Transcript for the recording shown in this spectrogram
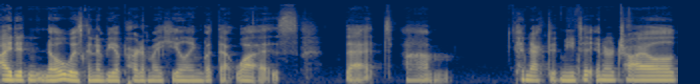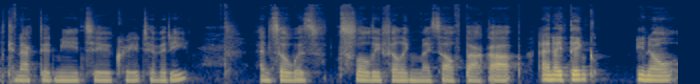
i didn't know was going to be a part of my healing but that was that um, connected me to inner child connected me to creativity and so was slowly filling myself back up and i think you know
